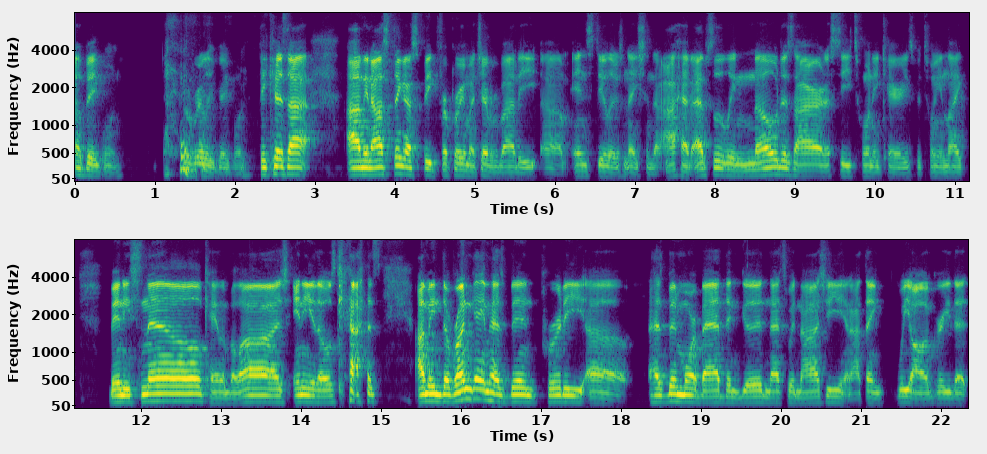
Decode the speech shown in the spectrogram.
A big one, a really big one. Because I I mean, I think I speak for pretty much everybody um, in Steelers Nation that I have absolutely no desire to see 20 carries between like Benny Snell, Kalen Ballage, any of those guys. I mean, the run game has been pretty, uh, has been more bad than good, and that's with Najee. And I think we all agree that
